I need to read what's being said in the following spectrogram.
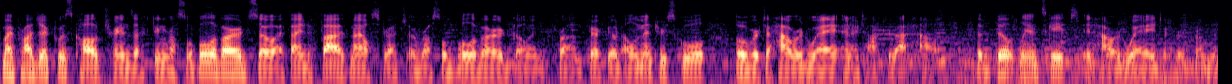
My project was called Transecting Russell Boulevard, so I find a five mile stretch of Russell Boulevard going from Fairfield Elementary School over to Howard Way, and I talked about how the built landscapes in Howard Way differed from the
